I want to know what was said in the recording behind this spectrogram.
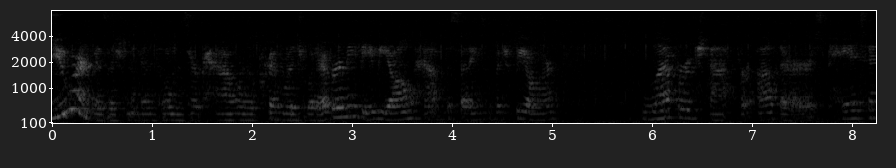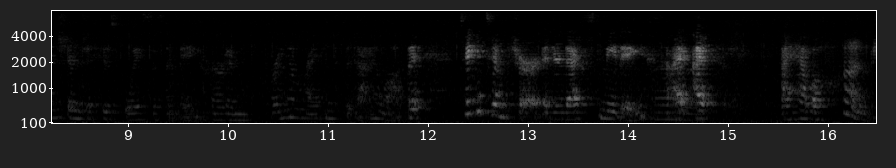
you are in a position of influence or power or privilege, whatever it may be, we all have the settings in which we are. Leverage that for others. Pay attention to whose voice isn't being heard and bring them right into the dialogue. But take a temperature in your next meeting. I, I, I have a hunch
